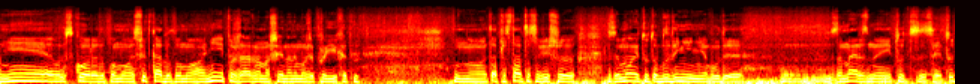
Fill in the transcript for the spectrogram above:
ні скора допомога, швидка допомога, ні пожарна машина не може проїхати. Ну, а представте собі, що зимою тут обледеніння буде, е, замерзне, і тут, це, тут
